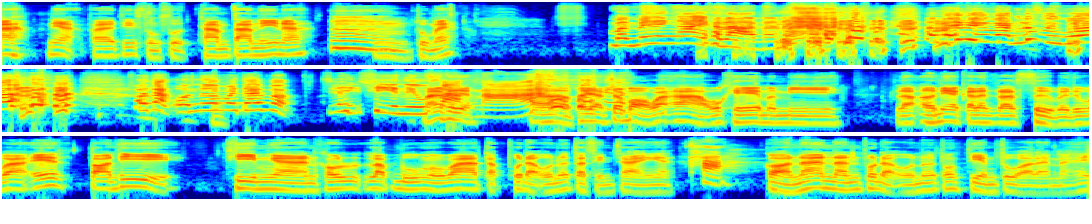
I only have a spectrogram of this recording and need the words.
อะเนี่ยภารที่สูงสุดทำตามนี้นะอืมอืมถูกไหมมันไม่ได้ง่ายขนาดนั้นทำไมพี่แม็กรู้สึกว่า product owner ไม่ได้แบบ ชี้นิ้วไม่สั่พงยายามนะอ่าพยายามจะบอกว่าอ่าโอเคมันมี แล้วเออเนี่ยกำลังจะสื่อไปดูว่า เอ๊ะตอนที่ทีมงานเขารับรู้มาว่าแต่ product owner ตัดสินใจเนี่ยค่ะก่อนหน้านั้น product owner ต้องเตรียมตัวอะไรมาให้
